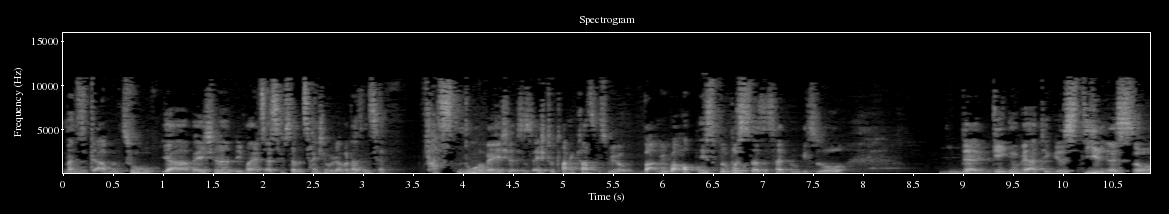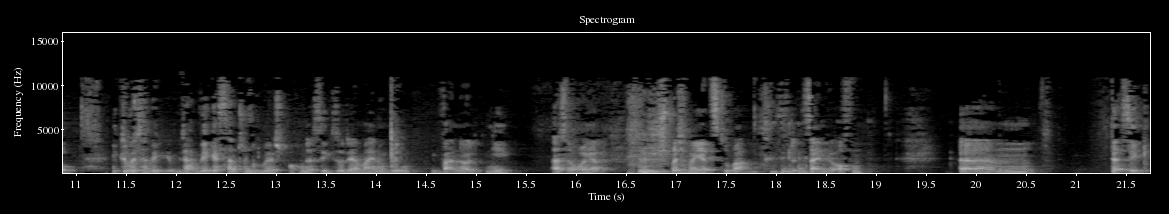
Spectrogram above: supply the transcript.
man sieht ab und zu ja welche, die man jetzt als Hipster bezeichnen würde, aber da sind es ja fast nur welche. Das ist echt total krass. Mir, war mir überhaupt nicht so bewusst, dass es halt wirklich so der gegenwärtige Stil ist, so. Ich glaube, hab ich, da haben wir gestern schon drüber gesprochen, dass ich so der Meinung bin, ich war neulich, nee, das ist auch egal. Sprechen wir jetzt drüber. Seien wir offen. Ähm, dass ich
